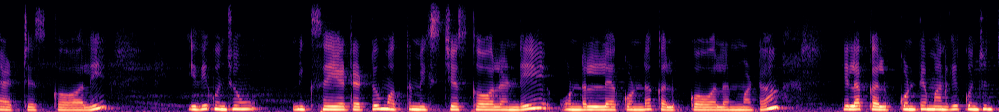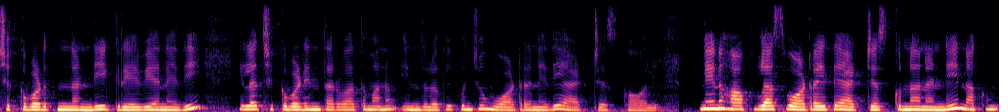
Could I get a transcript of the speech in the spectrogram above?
యాడ్ చేసుకోవాలి. ఇది కొంచెం మిక్స్ అయ్యేటట్టు మొత్తం మిక్స్ చేసుకోవాలండి. ఉండలు లేకుండా కలుపుకోవాలన్నమాట. ఇలా కలుపుకుంటే మనకి కొంచెం చిక్కబడుతుందండి గ్రేవీ అనేది. ఇలా చిక్కబడిన తర్వాత మనం ఇందులోకి కొంచెం వాటర్ అనేది యాడ్ చేసుకోవాలి. నేను హాఫ్ గ్లాస్ వాటర్ అయితే యాడ్ చేసుకున్నానండి. నాకు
